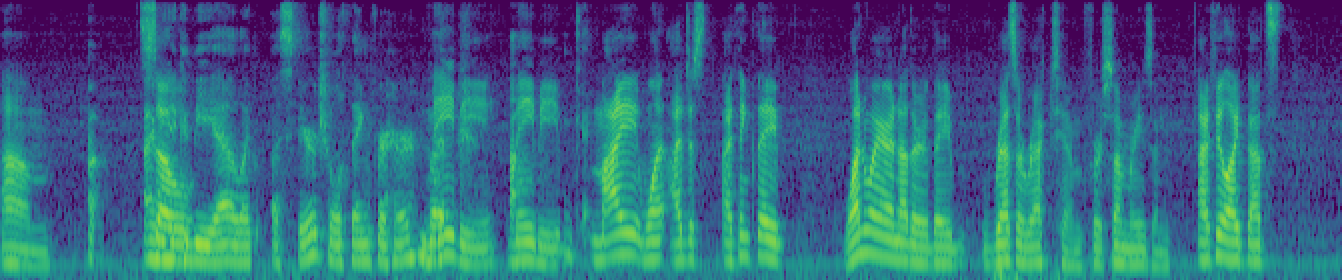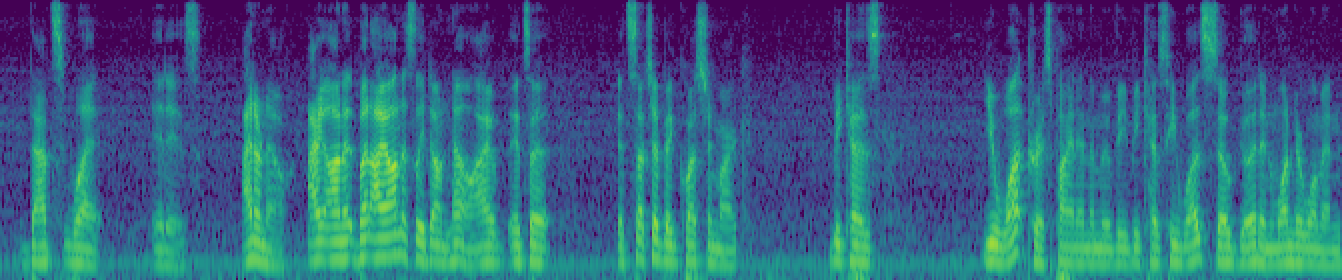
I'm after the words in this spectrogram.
Um I so mean, it could be yeah, like a spiritual thing for her. But maybe maybe. My one i just i think they one way or another they resurrect him for some reason. I feel like that's that's what it is. I don't know i on it but i honestly don't know i it's a it's such a big question mark because you want chris pine in the movie because he was so good in wonder woman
